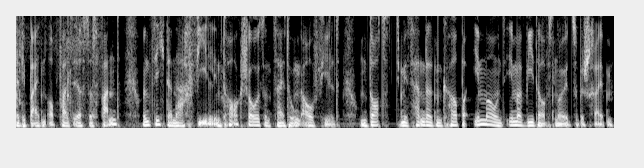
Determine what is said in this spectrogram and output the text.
der die beiden Opfer als erstes fand und sich danach viel in Talkshows und Zeitungen aufhielt, um dort die misshandelten Körper immer und immer wieder aufs Neue zu beschreiben.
